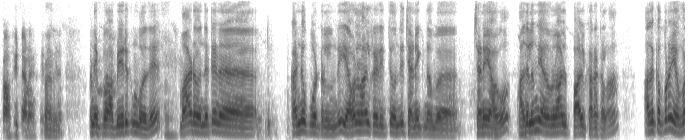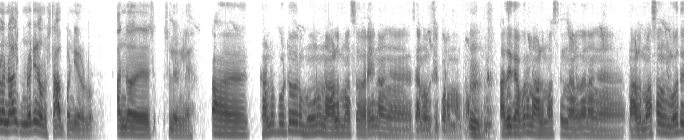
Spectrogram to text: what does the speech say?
ப்ராஃபிட் எனக்கு ஆனால் இப்போ அப்படி இருக்கும்போது மாடு வந்துட்டு கண்ணு போட்டதுலேருந்து எவ்வளோ நாள் கழித்து வந்து சென்னைக்கு நம்ம சென்னை ஆகும்? அதுலேருந்து எவ்வளோ நாள் பால் கறக்கலாம்? அதுக்கப்புறம் எவ்வளோ நாளுக்கு முன்னாடி நம்ம ஸ்டாப் பண்ணிடணும்? அந்த சொல்லுங்களேன். கண்ணு போட்டு ஒரு மூணு நாலு மாசம் வரை நாங்க சென ஊசி போட மாட்டோம். அதுக்கப்புறம் நாலு மாசத்துக்கு மேல தான் நாங்க நாலு மாசம் போது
